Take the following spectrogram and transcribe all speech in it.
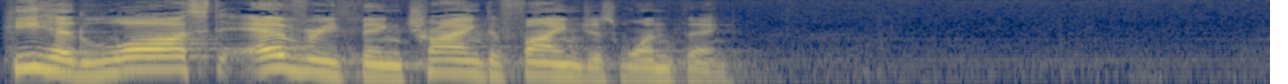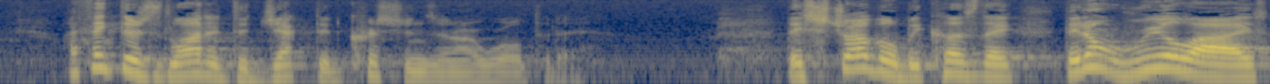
He had lost everything trying to find just one thing. I think there's a lot of dejected Christians in our world today. They struggle because they, they don't realize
